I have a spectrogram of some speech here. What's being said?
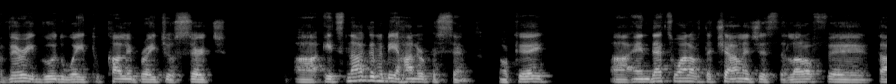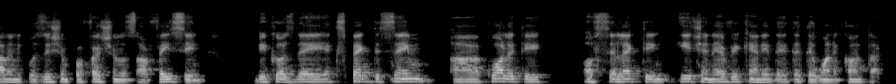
a very good way to calibrate your search. Uh, it's not going to be 100%, okay? Uh, and that's one of the challenges a lot of uh, talent acquisition professionals are facing because they expect the same quality of selecting each and every candidate that they want to contact.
